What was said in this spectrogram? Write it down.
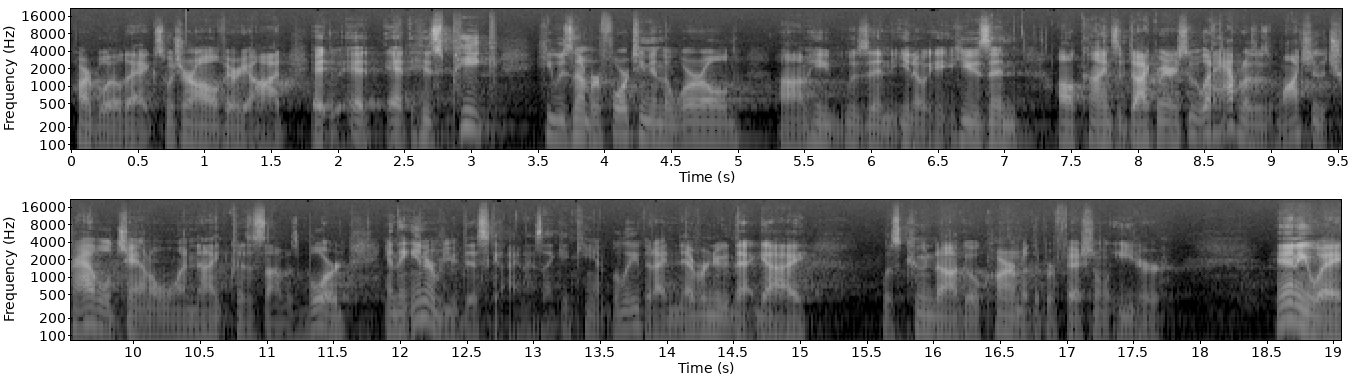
hard boiled eggs, which are all very odd. At, at, at, his peak, he was number 14 in the world. Um, he was in, you know, he was in all kinds of documentaries. What happened was I was watching the Travel Channel one night because I was bored, and they interviewed this guy, and I was like, I can't believe it. I never knew that guy was Coondog O'Karma, the professional eater. Anyway,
